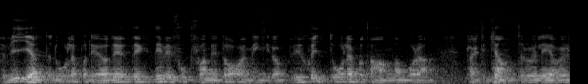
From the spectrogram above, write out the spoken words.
För vi är jättedåliga på det och det, det, det är vi fortfarande idag i min grupp. Vi är skitdåliga på att ta hand om våra praktikanter och elever.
